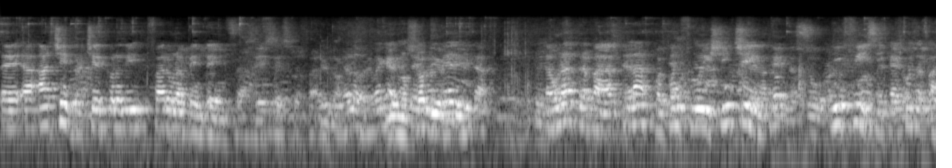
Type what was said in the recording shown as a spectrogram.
eh, al centro cercano di fare una pendenza. Questo fare. Allora magari Io non c'è so una perdita da un'altra parte, l'acqua confluisce in centro, in fisica cosa fa?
